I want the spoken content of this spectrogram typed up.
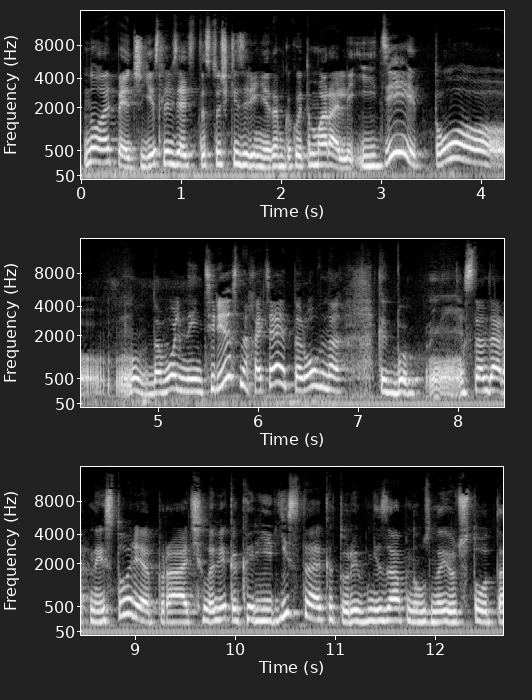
Но, опять же, если взять это с точки зрения там, какой-то морали и идеи, то ну, довольно интересно, хотя это ровно как бы стандартная история про человека-карьериста, который внезапно узнает что-то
